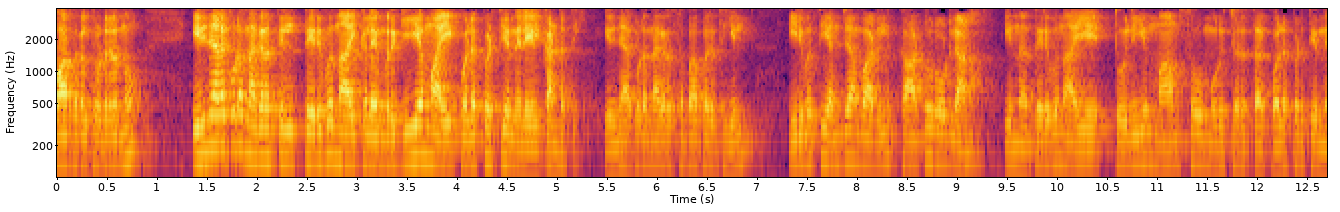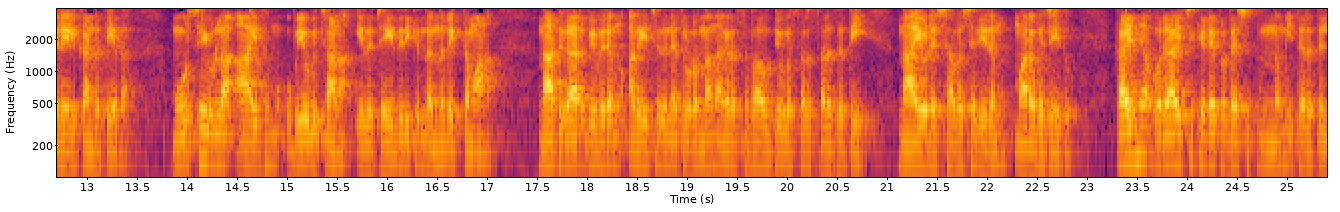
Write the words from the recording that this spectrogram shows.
വാർത്തകൾ തുടരുന്നു. ഇരിഞ്ഞാലക്കുട നഗരത്തിൽ തെരുവ് നായ്ക്കളെ മൃഗീയമായി കൊലപ്പെടുത്തിയ നിലയിൽ കണ്ടെത്തി. ഇരിഞ്ഞാലക്കുട നഗരസഭാ പരിധിയിൽ ഇരുപത്തിയഞ്ചാം വാർഡിൽ കാട്ടൂർ റോഡിലാണ് ഇന്ന് തെരുവ് നായയെ തൊലിയും മാംസവും മുറിച്ചെടുത്ത് കൊലപ്പെടുത്തിയ നിലയിൽ കണ്ടെത്തിയത്. മൂർച്ചയുള്ള ആയുധം ഉപയോഗിച്ചാണ് ഇത് ചെയ്തിരിക്കുന്നതെന്ന് വ്യക്തമാണ്. നാട്ടുകാർ വിവരം അറിയിച്ചതിനെ തുടർന്ന് നഗരസഭാ ഉദ്യോഗസ്ഥർ സ്ഥലത്തെത്തി നായയുടെ ശവശരീരം മറവ് ചെയ്തു. കഴിഞ്ഞ ഒരാഴ്ചക്കിടെ പ്രദേശത്തു നിന്നും ഇത്തരത്തിൽ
